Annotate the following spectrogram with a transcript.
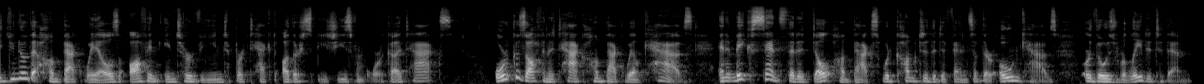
Did you know that humpback whales often intervene to protect other species from orca attacks? Orcas often attack humpback whale calves, and it makes sense that adult humpbacks would come to the defense of their own calves or those related to them.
